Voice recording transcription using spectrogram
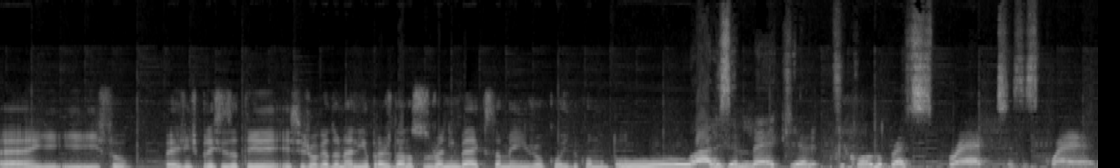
É, e, e, isso a gente precisa ter esse jogador na linha para ajudar nossos running backs também, jogo corrido como um todo. O Alice Mack ficou no practice, practice squad,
